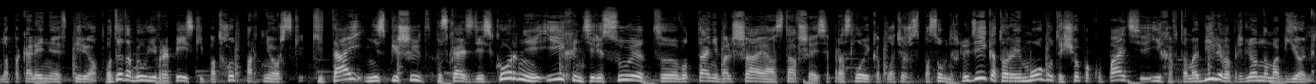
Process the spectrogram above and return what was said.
на поколение вперед. Вот это был европейский подход партнерский. Китай не спешит пускать здесь корни, их интересует интересует э, вот та небольшая оставшаяся прослойка платежеспособных людей, которые могут еще покупать их автомобили в определенном объеме.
